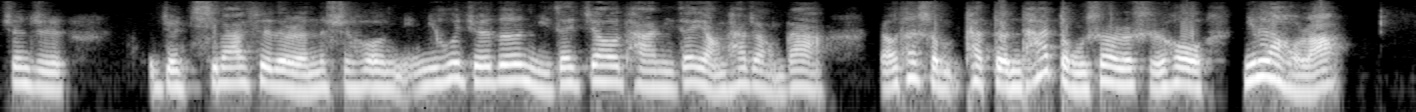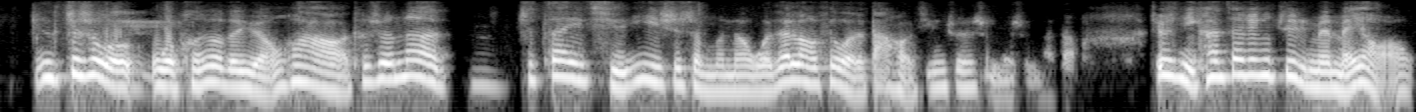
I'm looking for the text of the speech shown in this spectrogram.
甚至。就七八岁的人的时候，你你会觉得你在教他，你在养他长大，然后他什么，他等他懂事儿的时候，你老了，嗯，这是我我朋友的原话啊，他说那这在一起的意义是什么呢？我在浪费我的大好青春什么什么的，就是你看在这个剧里面没有，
